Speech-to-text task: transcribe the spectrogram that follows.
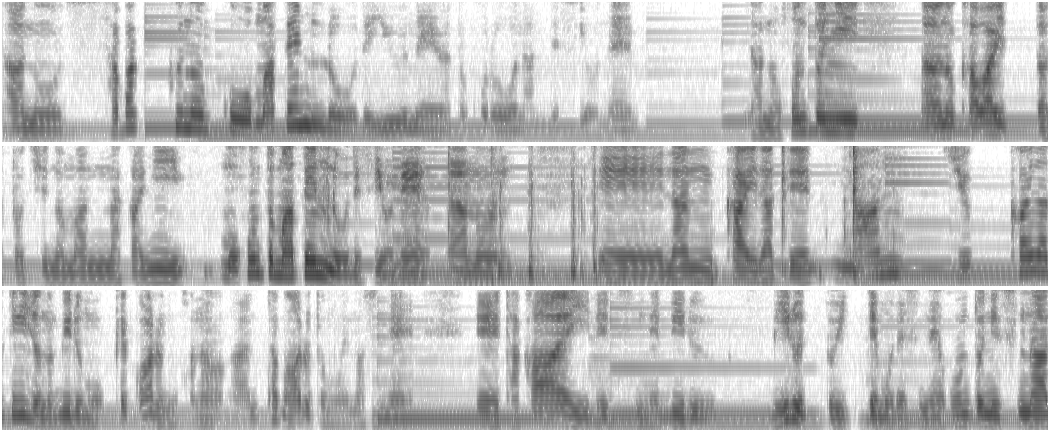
あの、砂漠のこう、摩天楼で有名なところなんですよね。あの、本当に、あの、乾いた土地の真ん中に、もう本当摩天楼ですよね。あの、えー、何階建て、何十階建て以上のビルも結構あるのかな？多分あると思いますね。えー、高いですね、ビル。ビルといってもですね、本当に砂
